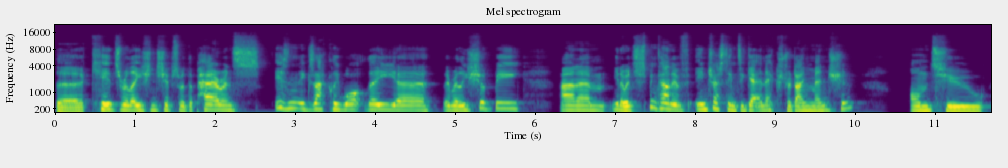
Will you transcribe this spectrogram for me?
The kids' relationships with the parents isn't exactly what they uh, they really should be. And um, you know, it's just been kind of interesting to get an extra dimension onto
